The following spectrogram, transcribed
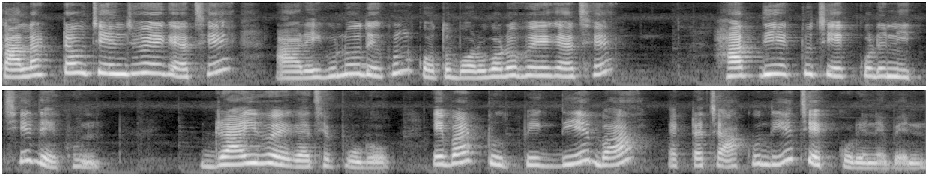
কালারটাও চেঞ্জ হয়ে গেছে, আর এগুলো দেখুন কত বড় বড় হয়ে গেছে। হাত দিয়ে একটু চেক করে নিচ্ছি, দেখুন। ড্রাই হয়ে গেছে পুরো। এবার টুথপিক দিয়ে বা একটা চাকু দিয়ে চেক করে নেবেন।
